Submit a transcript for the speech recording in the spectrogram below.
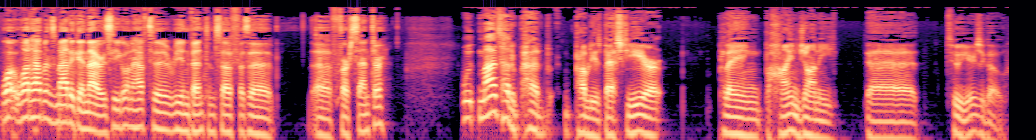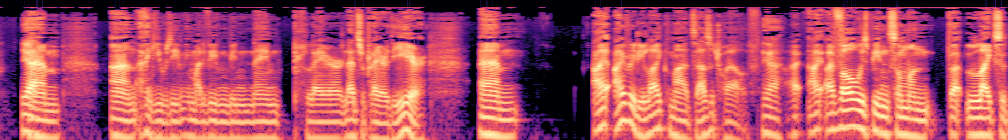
What what happens Madigan now? Is he going to have to reinvent himself as a, a first centre? Well, Mads had had probably his best year playing behind Johnny uh, two years ago. Yeah. Um, and I think he was even he might have even been named player Leinster Player of the Year. Um, I I really like Mads as a twelve. Yeah. I, I I've always been someone that likes a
